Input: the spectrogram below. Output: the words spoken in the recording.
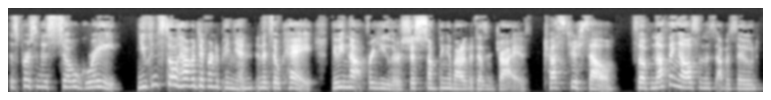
This person is so great. you can still have a different opinion and it's okay. Maybe not for you. There's just something about it that doesn't drive. Trust yourself. So if nothing else in this episode,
